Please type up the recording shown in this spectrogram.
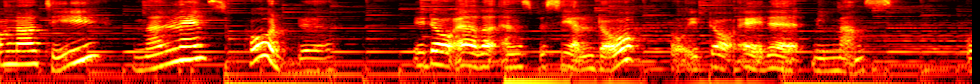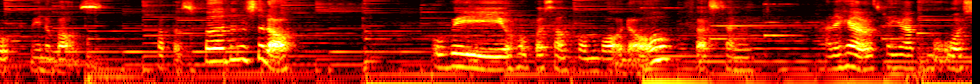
välkomna till Madeleines podd. Idag är det en speciell dag för idag är det min mans och mina barns pappas födelsedag. Och vi hoppas han får en bra dag fast han hade hellre firat med oss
